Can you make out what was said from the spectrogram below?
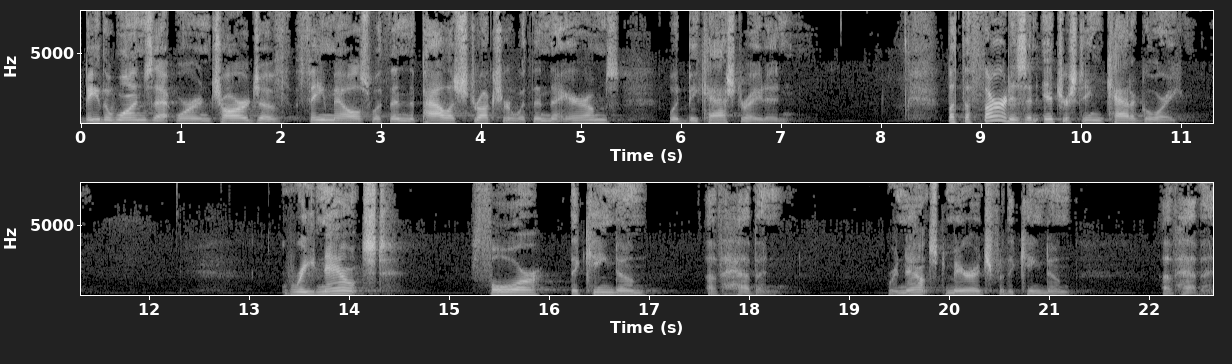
be the ones that were in charge of females within the palace structure, within the harems, would be castrated. But the third is an interesting category renounced for the kingdom of heaven. Renounced marriage for the kingdom of heaven.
